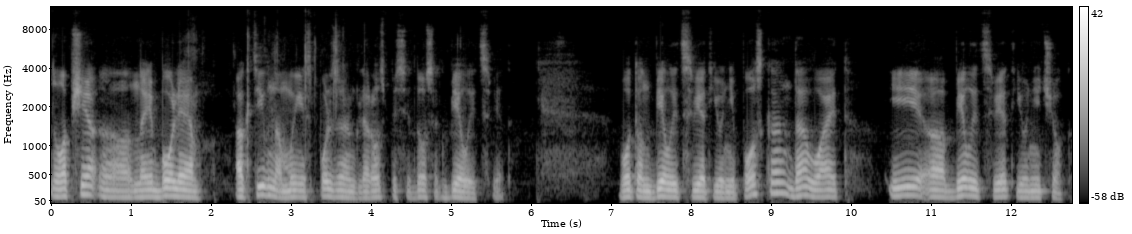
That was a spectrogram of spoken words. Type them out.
Ну вообще, э, наиболее активно мы используем для росписи досок белый цвет. Вот он, белый цвет юнипоска, да, white, и э, белый цвет юничок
